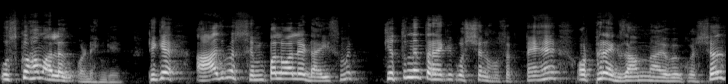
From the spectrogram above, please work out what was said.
उसको हम अलग पढ़ेंगे, ठीक है? आज मैं सिंपल वाले डाइस में कितने तरह के क्वेश्चन हो सकते हैं और फिर एग्ज़ाम में आए हुए क्वेश्चन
